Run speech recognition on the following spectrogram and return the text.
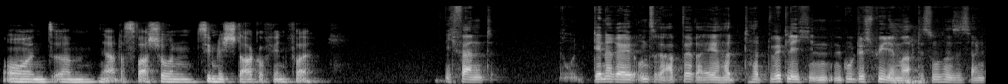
Und ähm, ja, das war schon ziemlich stark auf jeden Fall. Ich fand generell unsere Abwehrreihe hat, hat wirklich ein, ein gutes Spiel gemacht, das muss man so sagen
